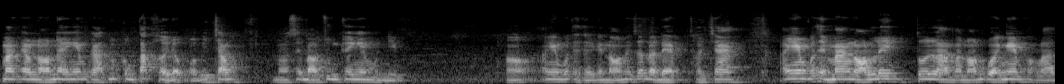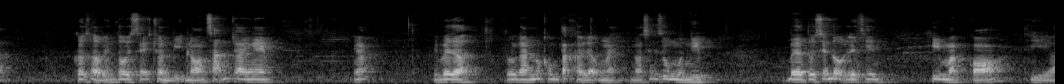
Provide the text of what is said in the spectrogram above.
mang theo nón này anh em gạt nút công tắc khởi động ở bên trong. Nó sẽ báo chung cho anh em một nhịp. Đó anh em có thể thấy cái nón này rất là đẹp thời trang. Anh em có thể mang nón lên tôi làm vào nón của anh em hoặc là cơ sở bên tôi sẽ chuẩn bị nón sẵn cho anh em. Nhé thì bây giờ tôi gắn nút công tắc khởi động này nó sẽ rung một nhịp. Bây giờ tôi sẽ đội lên trên. Khi mà có thì uh,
